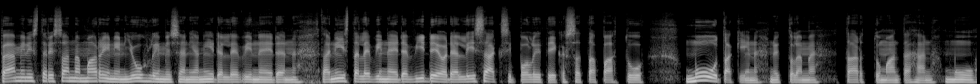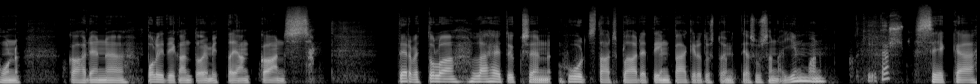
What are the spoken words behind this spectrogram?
Pääministeri Sanna Marinin juhlimisen ja niiden levinneiden, tai niistä levinneiden videoiden lisäksi politiikassa tapahtuu muutakin. Nyt olemme tarttumaan tähän muuhun kahden politiikan toimittajan kanssa. Tervetuloa lähetyksen Hudstadsbladetin pääkirjoitustoimittaja Susanna Jinman. Kiitos. Sekä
